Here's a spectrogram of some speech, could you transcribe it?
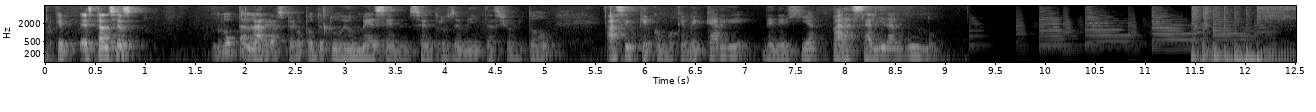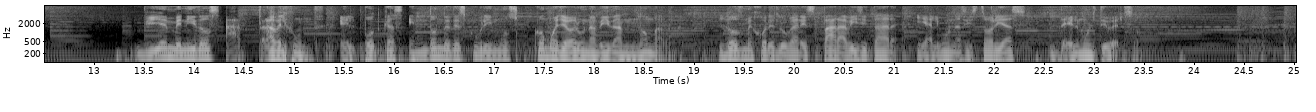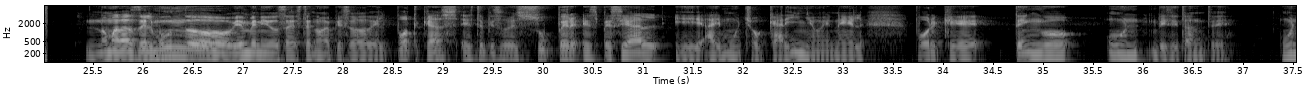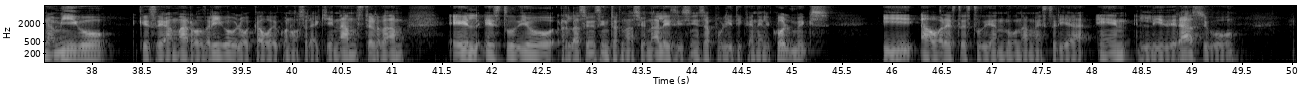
Porque estancias no tan largas, pero ponte tú de un mes en centros de meditación y todo, hacen que como que me cargue de energía para salir al mundo. Bienvenidos a Travel Hunt, el podcast en donde descubrimos cómo llevar una vida nómada, los mejores lugares para visitar y algunas historias del multiverso. Nómadas del mundo, bienvenidos a este nuevo episodio del podcast. Este episodio es súper especial y hay mucho cariño en él porque tengo un visitante, un amigo que se llama Rodrigo, lo acabo de conocer aquí en Ámsterdam. Él estudió Relaciones Internacionales y Ciencia Política en el Colmex y ahora está estudiando una maestría en liderazgo.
